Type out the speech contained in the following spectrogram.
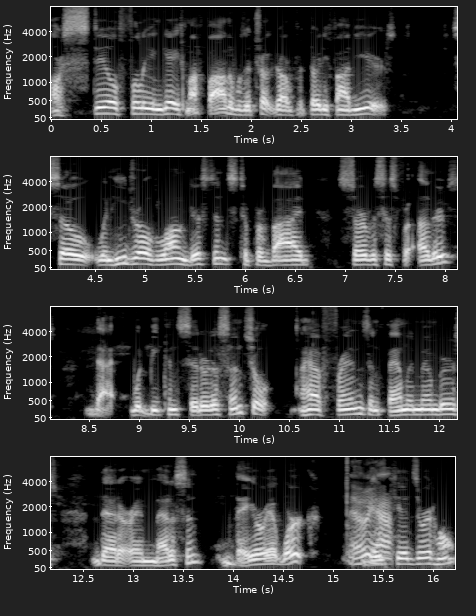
are still fully engaged. My father was a truck driver for 35 years. So when he drove long distance to provide services for others, that would be considered essential. I have friends and family members that are in medicine, they are at work oh their yeah. kids are at home.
